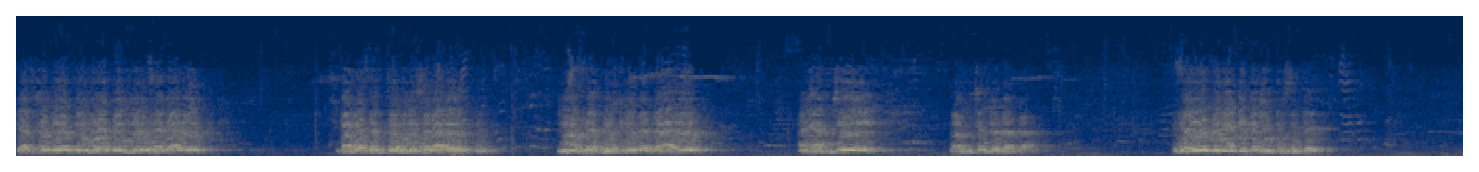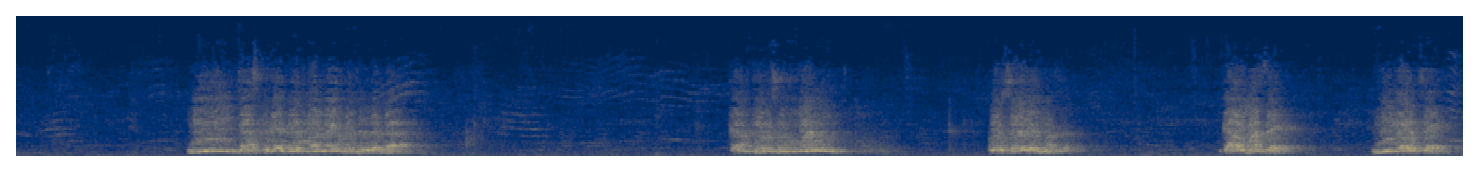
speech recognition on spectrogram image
त्याचसोबत भीमराव बेंगलोर साहेब आहेत बाबासाहेब चौगले सर आहेत नानासाहेब भोसले काका आहेत आणि आमचे रामचंद्र काका. सर्वजण या ठिकाणी उपस्थित आहेत. मी जास्त काही बोलणार नाही बंधू काका आहे माझं. गाव माझं आहे. मी गावचं आहे.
